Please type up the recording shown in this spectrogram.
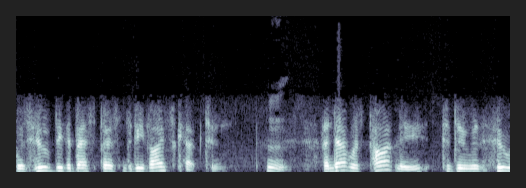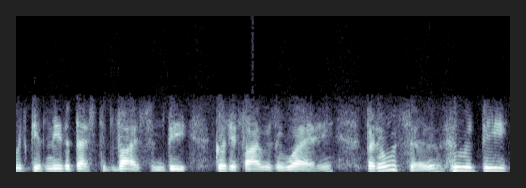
was who would be the best person to be vice captain. And that was partly to do with who would give me the best advice and be good if I was away, but also who would be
